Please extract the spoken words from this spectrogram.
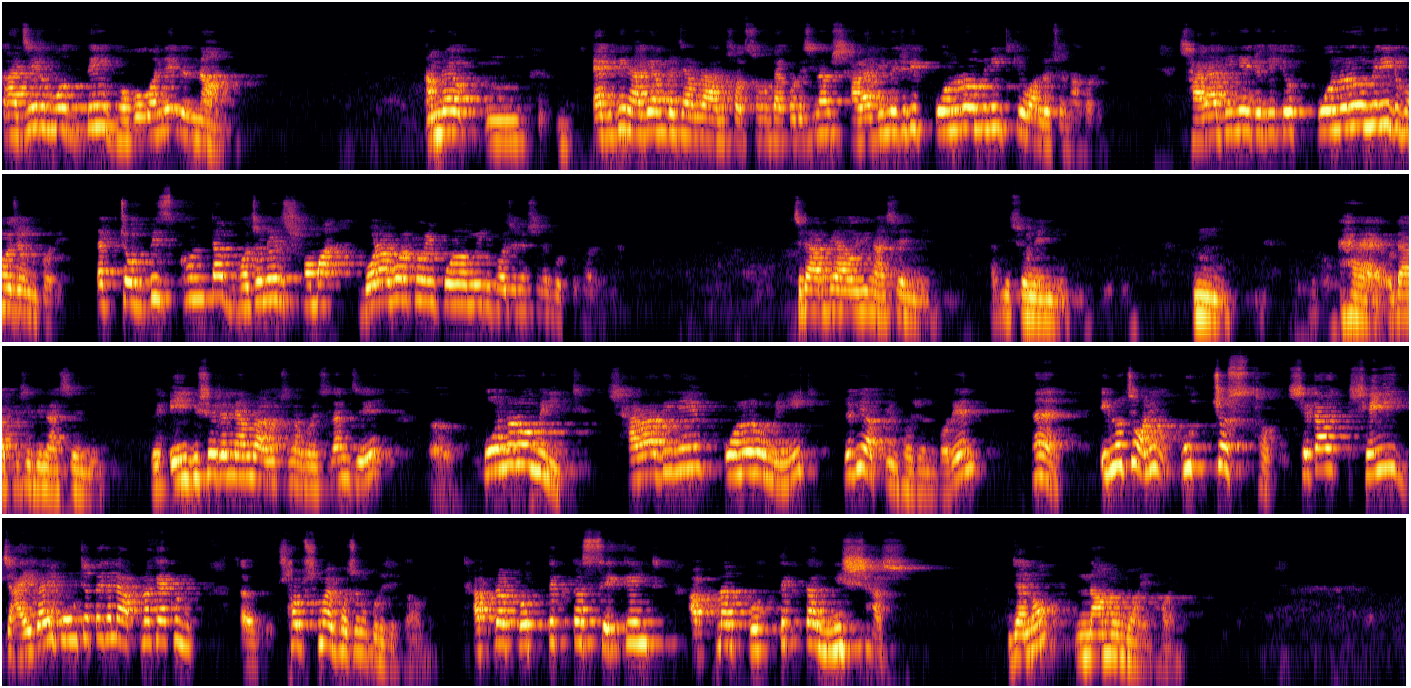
কাজের মধ্যে ভগবানের নাম। আমরা একদিন আগে আমরা যে আমরা আলো করেছিলাম, সারাদিনে যদি পনেরো মিনিট কেউ আলোচনা করে, সারাদিনে যদি কেউ পনেরো মিনিট ভজন করে, তার চব্বিশ ঘণ্টা ভজনের সময় বরাবর কেউ এই পনেরো মিনিট ভজনের সময় করতে সেটা আপনি ওই দিন আসেননি, আপনি শোনেননি। হুম হ্যাঁ ওটা আপনি সেদিন আসেননি। তো এই বিষয়টা নিয়ে আমরা আলোচনা করেছিলাম যে পনেরো মিনিট, সারাদিনে পনেরো মিনিট যদি আপনি ভজন করেন হ্যাঁ এগুলো হচ্ছে অনেক উচ্চ স্তর সেটা সেই জায়গায় পৌঁছাতে গেলে আপনাকে এখন সব সময় ভজন করে যেতে হবে। আপনার প্রত্যেকটা সেকেন্ড, আপনার প্রত্যেকটা নিঃশ্বাস যেন নামময় হয়।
